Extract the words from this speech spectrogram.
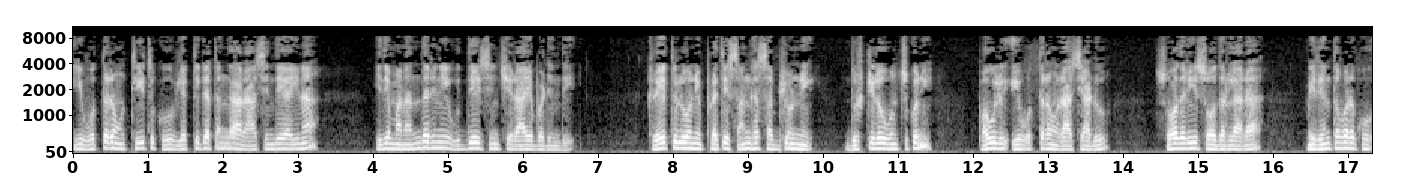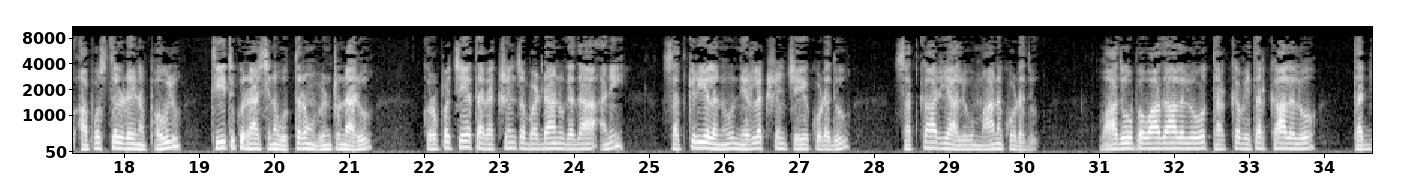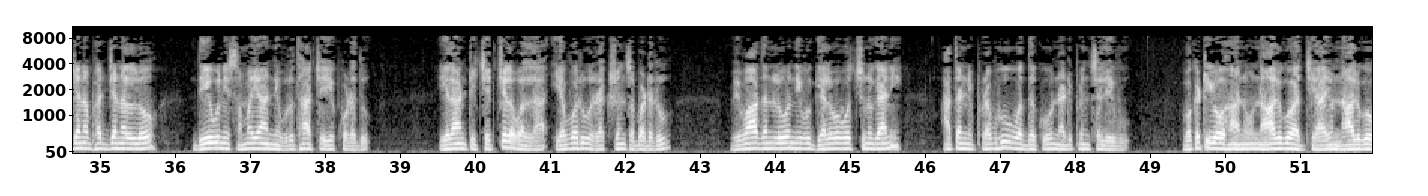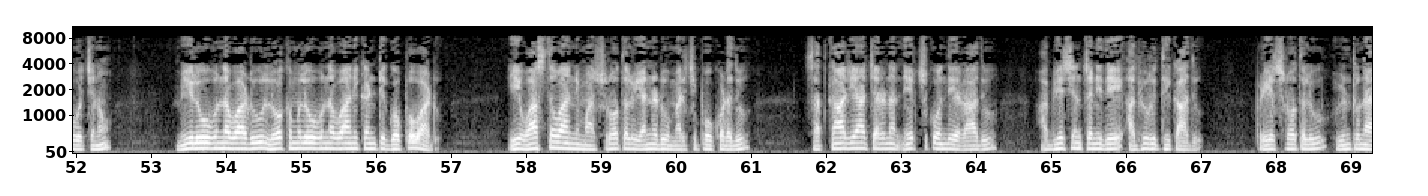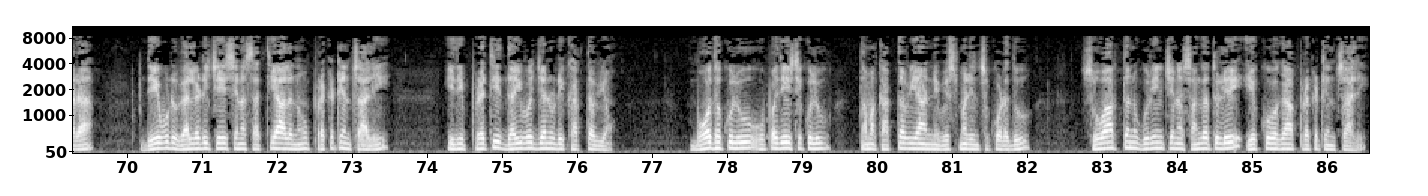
ఈ ఉత్తరం తీతుకు వ్యక్తిగతంగా రాసిందే అయినా ఇది మనందరినీ ఉద్దేశించి రాయబడింది. క్రేతులోని ప్రతి సంఘ సభ్యుణ్ణి దృష్టిలో ఉంచుకొని పౌలు ఈ ఉత్తరం రాశాడు. సోదరీ సోదరులారా మీరింతవరకు అపస్తులుడైన పౌలు తీతుకు రాసిన ఉత్తరం వింటున్నారు. కృపచేత రక్షించబడ్డాను గదా అని సత్క్రియలను నిర్లక్ష్యం చేయకూడదు సత్కార్యాలు మానకూడదు. వాదోపవాదాలలో తర్క వితర్కాలలో తర్జన భర్జనల్లో దేవుని సమయాన్ని వృధా చేయకూడదు. ఇలాంటి చర్చల వల్ల ఎవ్వరూ రక్షించబడరు. వివాదంలో నీవు గెలవవచ్చును అతణ్ణి అతన్ని ప్రభువు వద్దకు నడిపించలేవు. ఒకటి యోహాను నాలుగో అధ్యాయం నాలుగో వచనం మీలో ఉన్నవాడు లోకములో ఉన్నవాని కంటే గొప్పవాడు. ఈ వాస్తవాన్ని మా శ్రోతలు ఎన్నడూ మరిచిపోకూడదు. సత్కార్యాచరణ నేర్చుకోందే రాదు. అభ్యసించనిదే అభివృద్ధి కాదు. ప్రియశ్రోతలు వింటున్నారా? దేవుడు వెల్లడి చేసిన సత్యాలను ప్రకటించాలి. ఇది ప్రతి దైవజనుడి కర్తవ్యం. బోధకులు ఉపదేశకులు తమ కర్తవ్యాన్ని విస్మరించకూడదు. సువార్తను గురించిన సంగతులే ఎక్కువగా ప్రకటించాలి.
